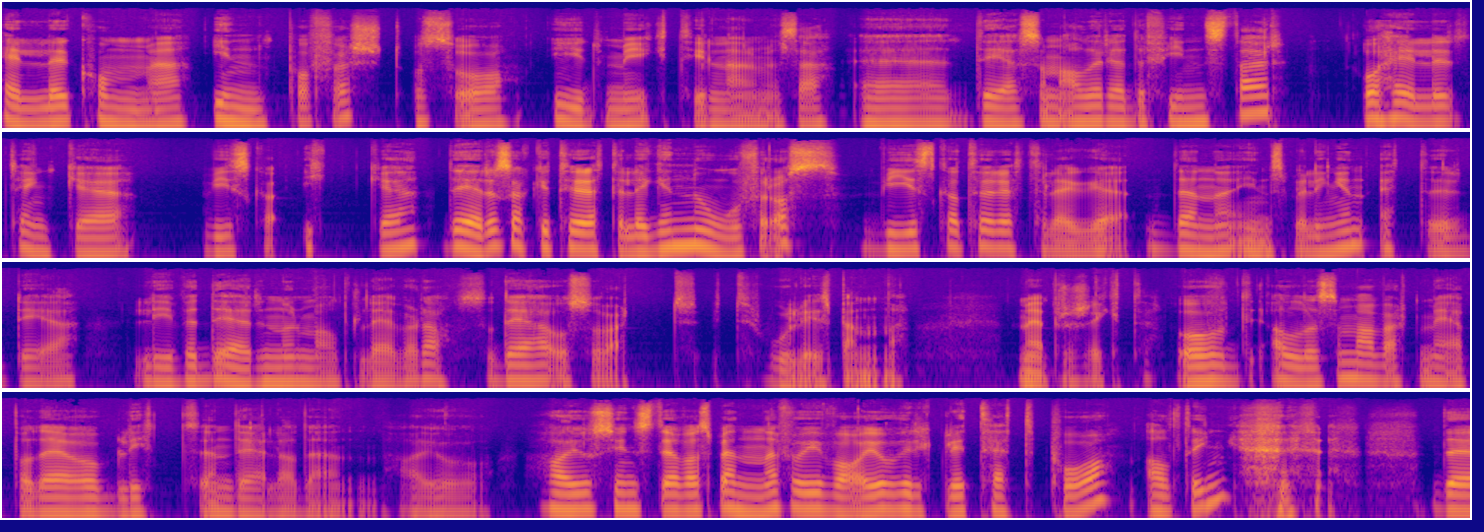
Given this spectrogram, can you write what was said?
heller komme innpå først, og så ydmykt tilnærme seg. Eh, det som allerede fins der, og heller tenke vi skal ikke dere skal ikke tilrettelegge noe for oss, vi skal tilrettelegge denne innspillingen etter det livet dere normalt lever, da. Så det har også vært utrolig spennende med prosjektet. Og alle som har vært med på det og blitt en del av det, har jo, har jo syntes det var spennende, for vi var jo virkelig tett på allting. det,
